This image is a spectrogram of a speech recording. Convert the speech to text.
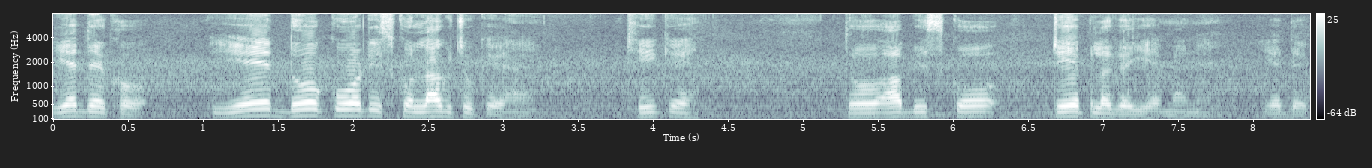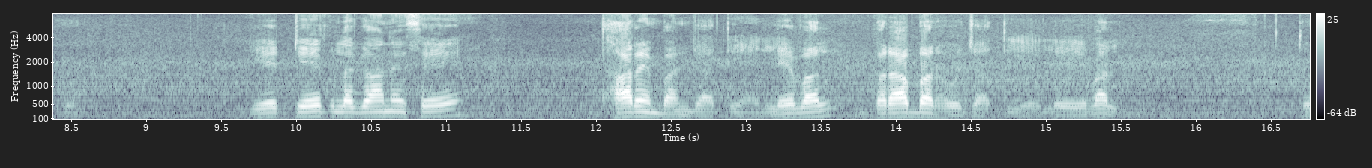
ये देखो, ये दो कोट इसको लग चुके हैं, ठीक है? तो अब इसको टेप लगाई है मैंने, ये देखो। ये टेप लगाने से धारें बन जाती हैं, लेवल बराबर हो जाती है, लेवल। तो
